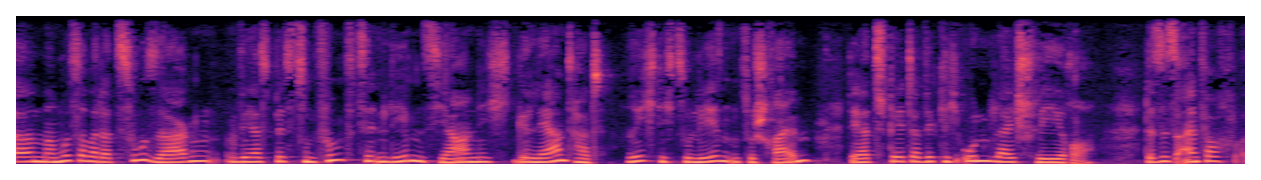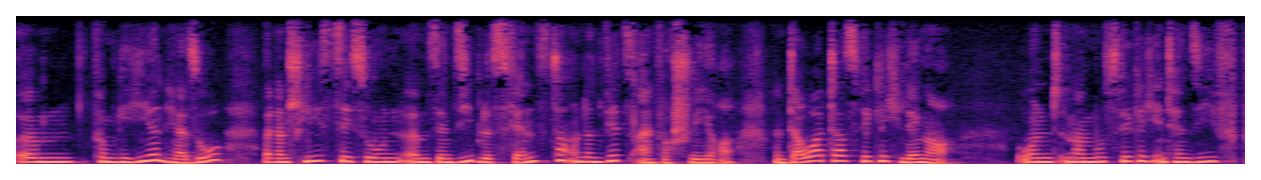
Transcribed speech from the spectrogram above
Ähm, man muss aber dazu sagen, wer es bis zum 15. Lebensjahr nicht gelernt hat, richtig zu lesen und zu schreiben, der hat später wirklich ungleich schwerer. Das ist einfach ähm, vom Gehirn her so, weil dann schließt sich so ein ähm, sensibles Fenster und dann wird es einfach schwerer. Dann dauert das wirklich länger. Und man muss wirklich intensiv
